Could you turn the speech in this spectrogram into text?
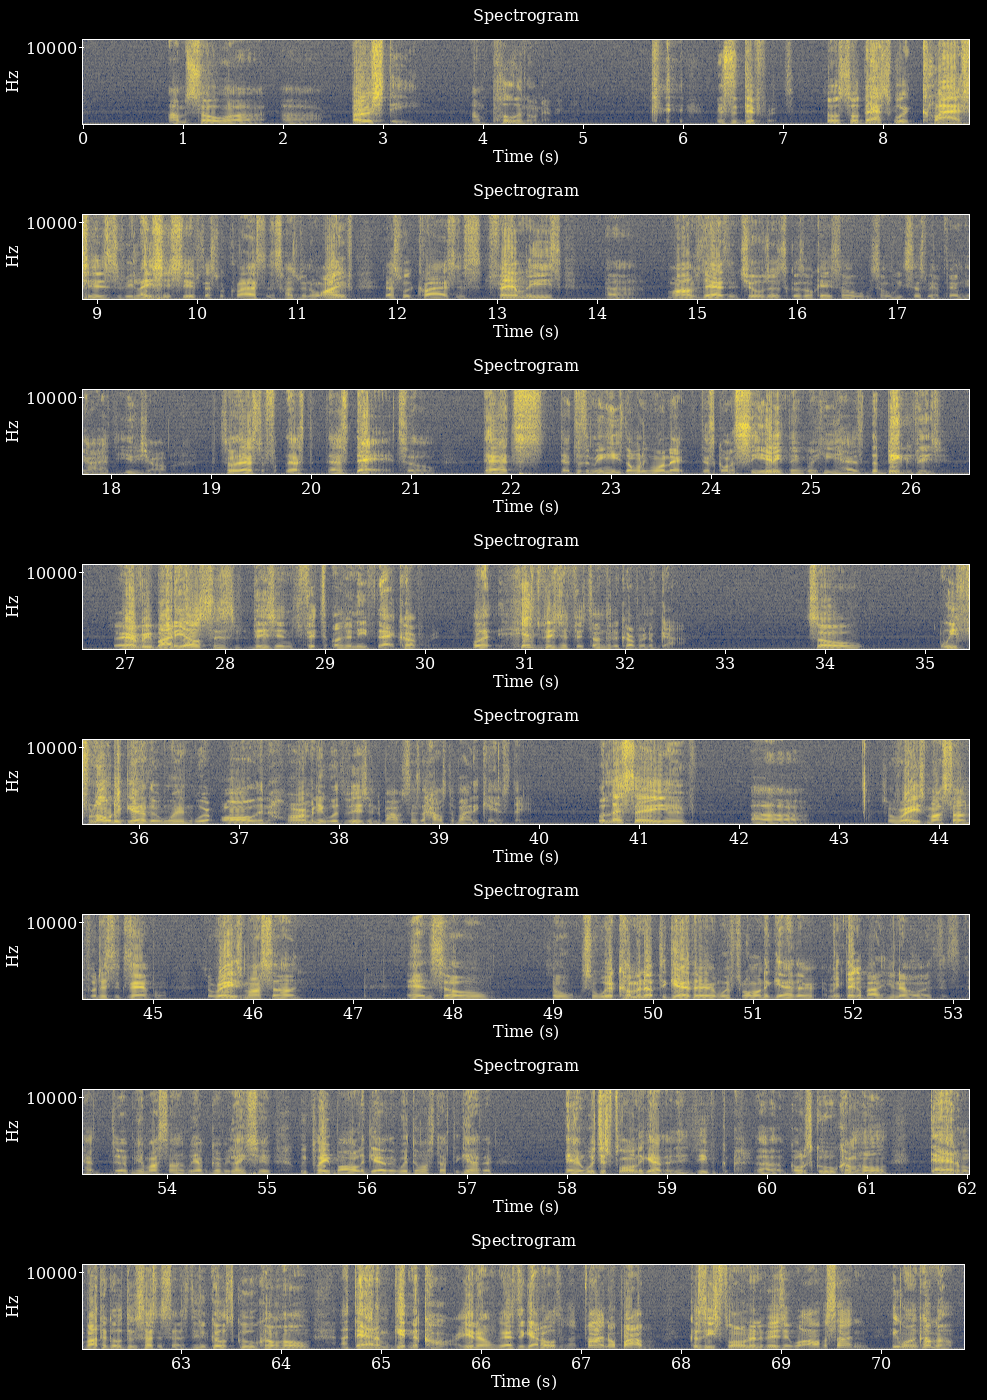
I'm so uh, uh, thirsty, I'm pulling on everybody. it's a difference. So so that's what clashes relationships. That's what clashes husband and wife. That's what clashes families, uh, moms, dads, and children. Because okay, so so we since we have family, I have to use y'all. So that's the, that's that's dad. So that's that doesn't mean he's the only one that that's going to see anything, but he has the big vision. So everybody else's vision fits underneath that covering, but his vision fits under the covering of God. So we flow together when we're all in harmony with vision. The Bible says a house divided can't stand. But let's say if uh, so Ray's my son for this example. So Ray's my son, and so so so we're coming up together, we're flowing together. I mean, think about it. You know, me and my son, we have a good relationship. We play ball together. We're doing stuff together, and we're just flowing together. He, he uh, go to school, come home. Dad, I'm about to go do such and such. Then he go to school, come home. Uh, Dad, I'm getting a car. You know, as he got older, fine, no problem, because he's flowing in the vision. Well, all of a sudden, he wasn't coming home.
